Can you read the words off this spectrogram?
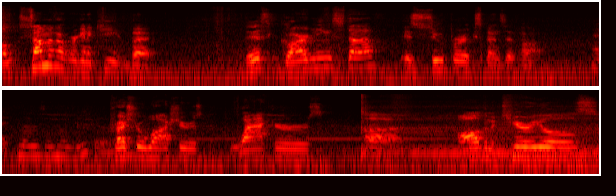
Um, Some of it we're gonna keep, but this gardening stuff is super expensive, huh? At Lowe's and Home Depot. Pressure washers, whackers, uh, all the materials.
